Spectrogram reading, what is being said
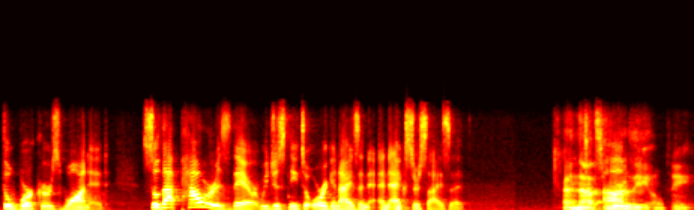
the workers wanted. So that power is there. We just need to organize and, and exercise it. And that's where um, the only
